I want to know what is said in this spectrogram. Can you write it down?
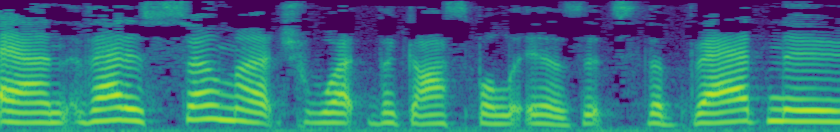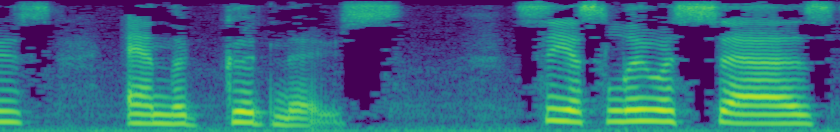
And that is so much what the gospel is. It's the bad news and the good news. C.S. Lewis says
